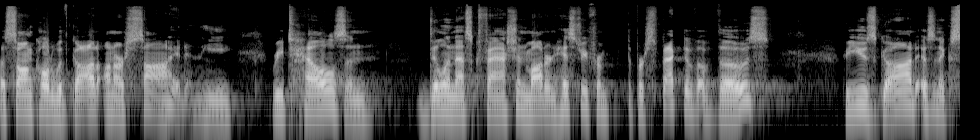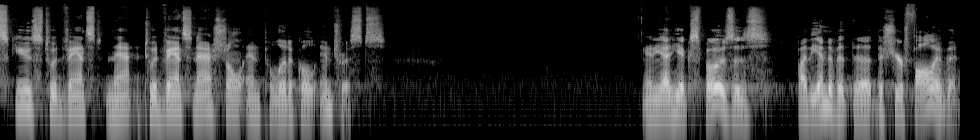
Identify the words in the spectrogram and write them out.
a song called With God on Our Side, and he retells in Dylan esque fashion modern history from the perspective of those who use God as an excuse to advance, to advance national and political interests. And yet he exposes, by the end of it, the, the sheer folly of it,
